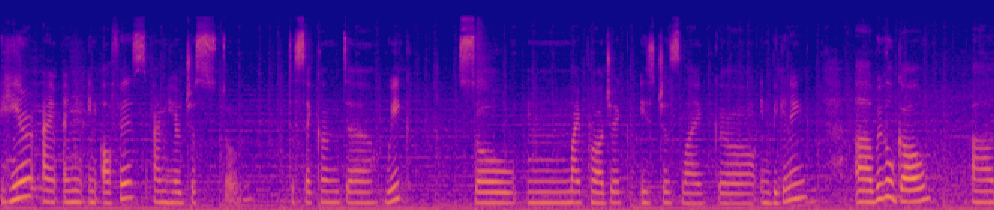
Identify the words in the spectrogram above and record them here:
here, I, I'm in office. I'm here just um, the second uh, week. So mm, my project is just like uh, in beginning. Uh, we will go uh,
